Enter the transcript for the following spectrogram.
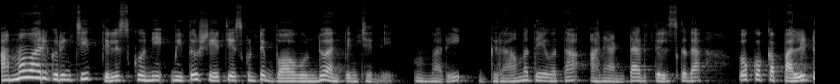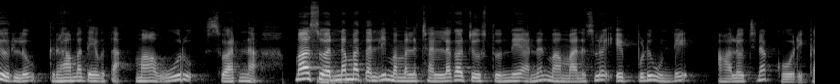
అమ్మవారి గురించి తెలుసుకొని మీతో షేర్ చేసుకుంటే బాగుండు అనిపించింది. మరి గ్రామదేవత అని అంటారు తెలుసు కదా ఒక్కొక్క పల్లెటూరులో గ్రామదేవత మా ఊరు స్వర్ణ. మా స్వర్ణమ్మ తల్లి మమ్మల్ని చల్లగా చూస్తుంది అన్నది మా మనసులో ఎప్పుడు ఉండే ఆలోచన కోరిక.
